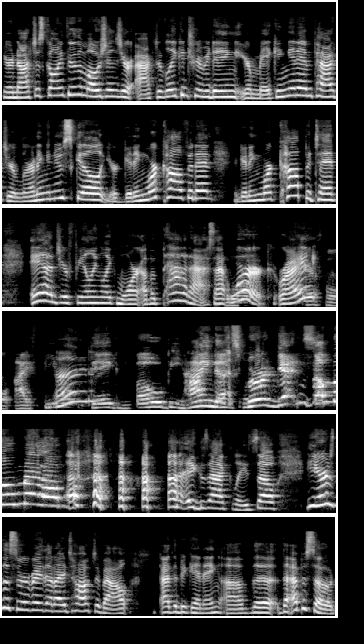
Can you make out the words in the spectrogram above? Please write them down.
You're not just going through the motions, you're actively contributing, you're making an impact, you're learning a new skill, you're getting more confident, you're getting more competent, and you're feeling like more of a badass at work, right? Careful. I feel I big Mo behind us. We're getting getting some momentum. exactly. So here's the survey that I talked about at the beginning of the, the episode.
